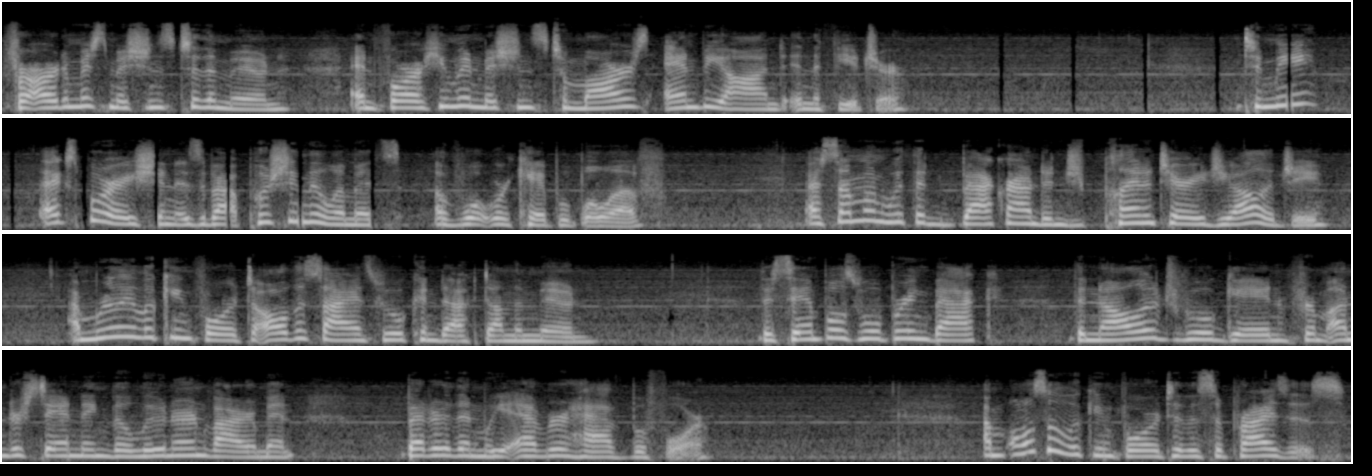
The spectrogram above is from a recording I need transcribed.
for Artemis missions to the moon and for our human missions to Mars and beyond in the future. To me, exploration is about pushing the limits of what we're capable of. As someone with a background in planetary geology, I'm really looking forward to all the science we will conduct on the moon. The samples we'll bring back, the knowledge we'll gain from understanding the lunar environment better than we ever have before. I'm also looking forward to the surprises,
